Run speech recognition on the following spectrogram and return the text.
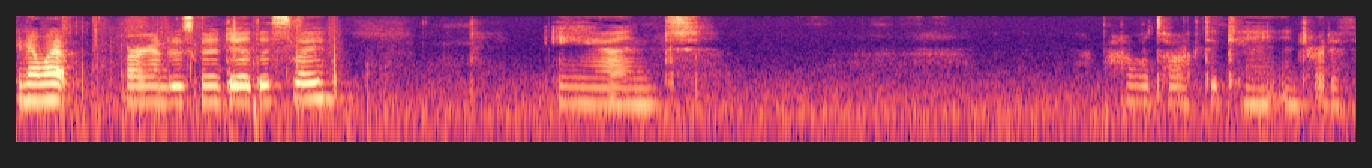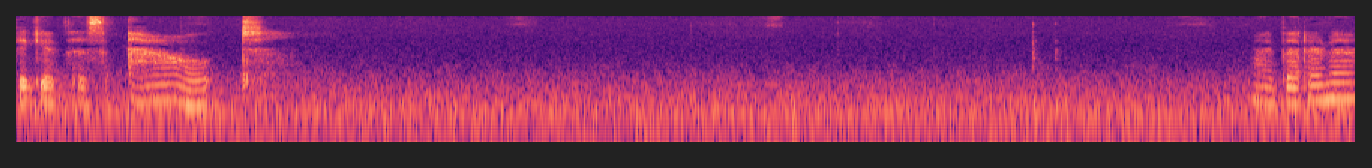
you know what? We're just gonna do it this way. And I will talk to Kent and try to figure this out. Am I better now?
